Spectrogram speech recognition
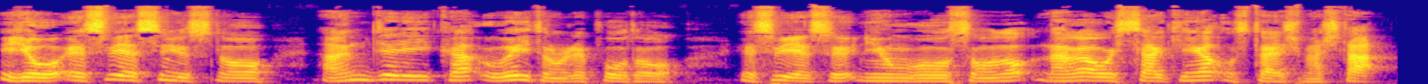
以上、SBS ニュースのアンジェリーカ・ウェイトのレポートを SBS 日本放送の長尾久明がお伝えしました。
